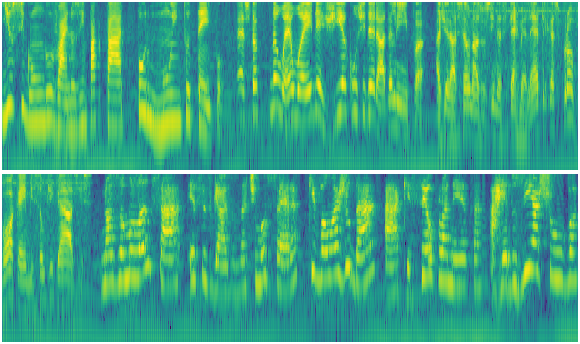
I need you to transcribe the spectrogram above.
E o segundo vai nos impactar por muito tempo. Esta não é uma energia considerada limpa. A geração nas usinas termoelétricas provoca a emissão de gases. Nós vamos lançar esses gases na atmosfera que vão ajudar ajudar a aquecer o planeta, a reduzir a chuva,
